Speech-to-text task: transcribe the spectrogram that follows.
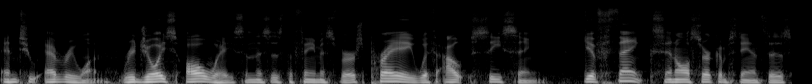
and to everyone. Rejoice always, and this is the famous verse pray without ceasing. Give thanks in all circumstances,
